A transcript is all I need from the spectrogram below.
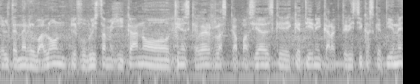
el tener el balón. El futbolista mexicano tienes que ver las capacidades que, que tiene y características que tiene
